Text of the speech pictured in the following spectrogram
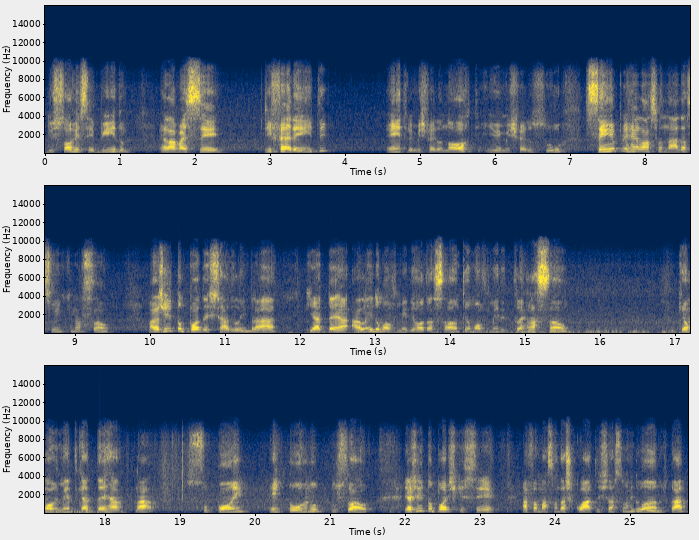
de Sol recebido ela vai ser diferente entre o hemisfério norte e o hemisfério sul, sempre relacionada à sua inclinação. Mas a gente não pode deixar de lembrar que a Terra, além do movimento de rotação, tem um movimento de translação, que é um movimento que a Terra na, supõe em torno do Sol. E a gente não pode esquecer a formação das quatro estações do ano, tá?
